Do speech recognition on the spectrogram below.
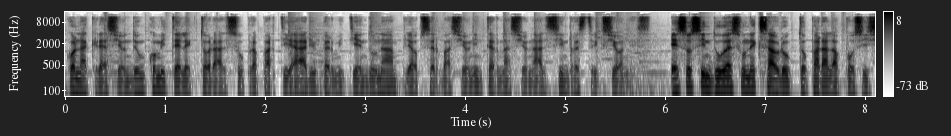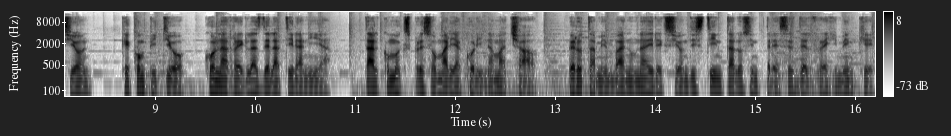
con la creación de un comité electoral suprapartidario y permitiendo una amplia observación internacional sin restricciones. Eso sin duda es un exabrupto para la oposición, que compitió con las reglas de la tiranía, tal como expresó María Corina Machado, pero también va en una dirección distinta a los intereses del régimen que,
